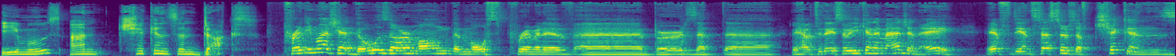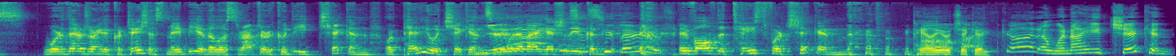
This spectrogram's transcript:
emus, and chickens and ducks. Pretty much, yeah. Those are among the most primitive uh, birds that uh, we have today. So you can imagine, hey, if the ancestors of chickens were there during the Cretaceous, maybe a Velociraptor could eat chicken or paleo chicken, so they would have actually could is hilarious. evolved a taste for chicken. Paleo Oh chicken. My God, and when I eat chicken,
